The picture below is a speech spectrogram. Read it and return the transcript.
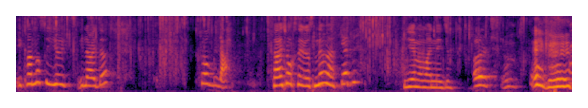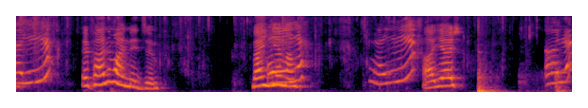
İlkan nasıl yiyor İlayda? Çok güzel. Sen çok seviyorsun değil mi? Gel bir. Yiyemem anneciğim. Evet. Evet. Efendim anneciğim. Ben yiyemem. Hayır. Hayır. Hayır.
